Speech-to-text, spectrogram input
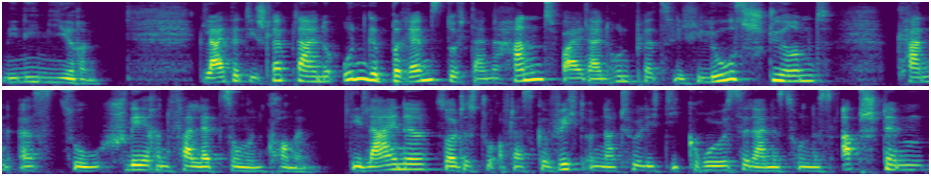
minimieren. Gleitet die Schleppleine ungebremst durch deine Hand, weil dein Hund plötzlich losstürmt, kann es zu schweren Verletzungen kommen. Die Leine solltest du auf das Gewicht und natürlich die Größe deines Hundes abstimmen.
